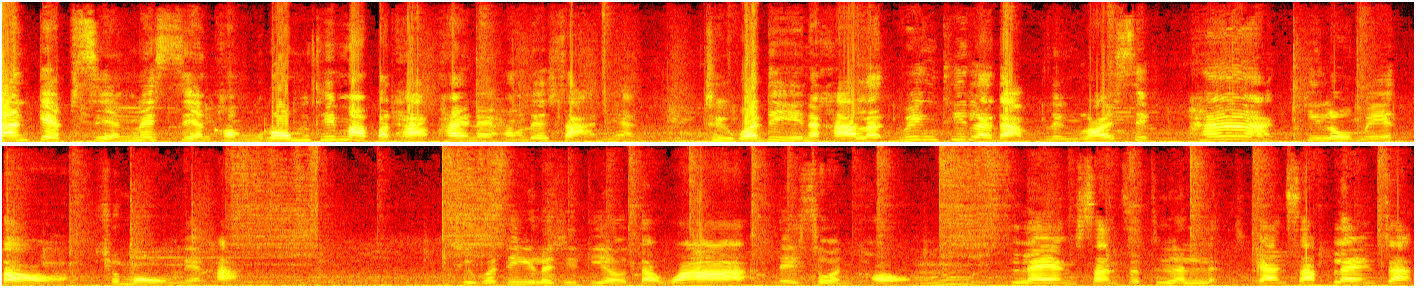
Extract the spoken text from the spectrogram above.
การเก็บเสียงในเสียงของลมที่มาปะทะภายในห้องโดยสารเนี่ยถือว่าดีนะคะ และวิ่งที่ระดับ 115 กิโลเมตรต่อชั่วโมงเนี่ยค่ะ ถือว่าดีเลยทีเดียว แต่ว่าในส่วนของแรงสั่นสะเทือนการซับแรงจาก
